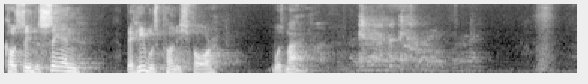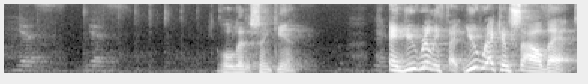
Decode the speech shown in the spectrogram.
Because, see, the sin that he was punished for was mine. Oh, let it sink in. And you really think, you reconcile that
